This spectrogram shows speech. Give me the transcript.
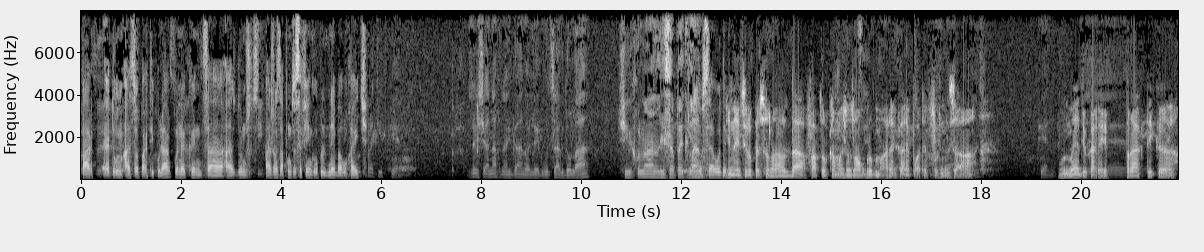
part, drum al său particular până când s-a ajuns, a ajuns la punctul să fie în grupul Bnei Baruch aici? Nu se aude Din exilul personal, da, faptul că am ajuns la un grup mare care poate furniza un mediu care practică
